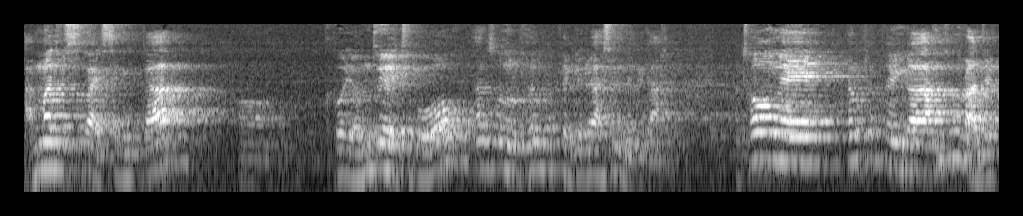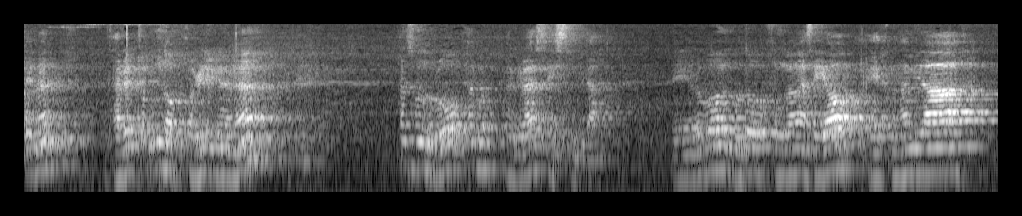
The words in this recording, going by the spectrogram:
안 맞을 수가 있으니까 어, 그걸 염두에 두고 한 손으로 팔굽혀펴기를 하시면 됩니다. 처음에 팔굽혀펴기가 한 손으로 앉을 때는 다리를 조금 더 벌리면은 네, 한 손으로 팔굽혀펴기를 할 수 있습니다. 네, 여러분 모두 건강하세요. 네, 감사합니다.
